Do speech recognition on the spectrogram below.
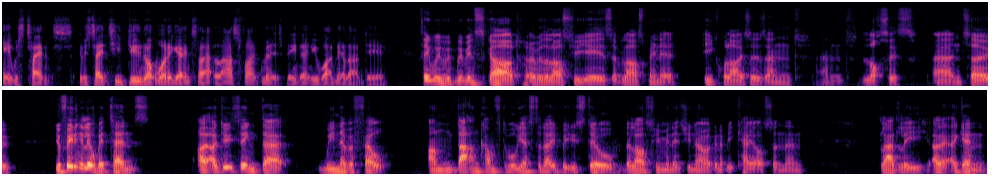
it was tense. It was tense. You do not want to go into that last five minutes being only one nil up, do you? I think we've we've been scarred over the last few years of last minute equalizers and and losses, and so you're feeling a little bit tense. I, I do think that we never felt un, that uncomfortable yesterday, but you still the last few minutes you know are going to be chaos, and then gladly again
